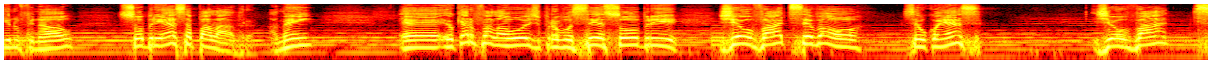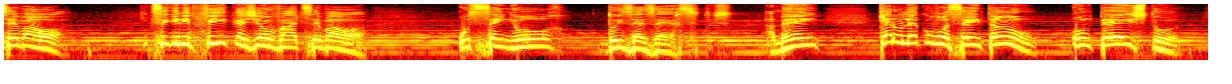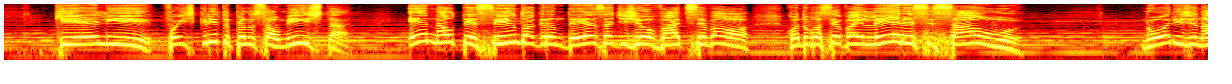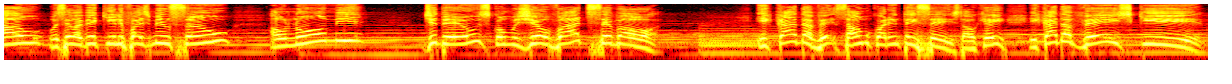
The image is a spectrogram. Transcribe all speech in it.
aqui no final sobre essa palavra. Amém? É, eu quero falar hoje para você sobre Jeová de Sevaó. Você o conhece? Jeová de Sevaó. O que, que significa Jeová de Sevaó? O Senhor dos exércitos. Amém? Quero ler com você então um texto que ele foi escrito pelo salmista enaltecendo a grandeza de Jeová de Sebaó. Quando você vai ler esse salmo, no original, você vai ver que ele faz menção ao nome de Deus como Jeová de Sebaó. E cada vez, Salmo 46, tá ok? E cada vez que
